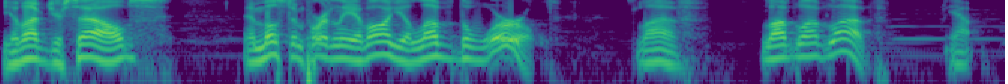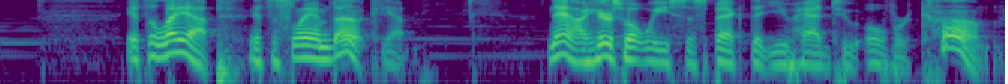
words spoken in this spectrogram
you loved yourselves, and most importantly of all, you loved the world. Love. Love, love, love. Yep. It's a layup, it's a slam dunk. Yep. Now, here's what we suspect that you had to overcome.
